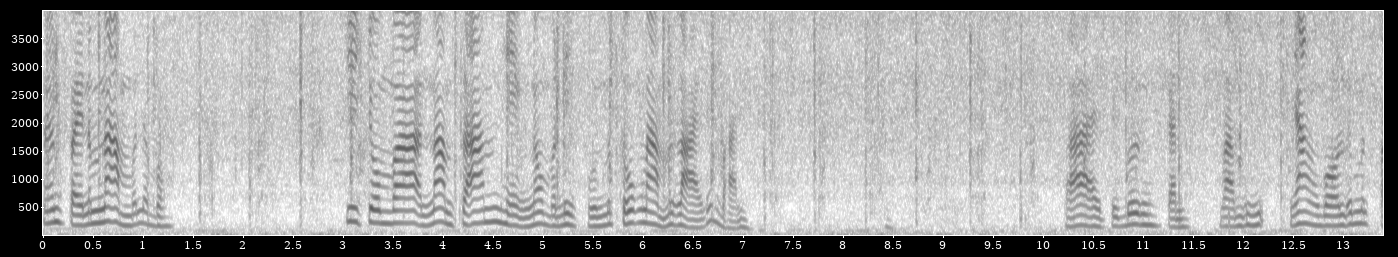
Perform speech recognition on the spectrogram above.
นั้นไปน้ำน้ำเบิดระบบ ที่จมว่าน้ำซ้ำแห่งเนาะบันนี้ฝนมันตกน้ำมันหลายได้บานไปไปเบิ่งกัน ว่ามันย่างบอหรือมันไป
